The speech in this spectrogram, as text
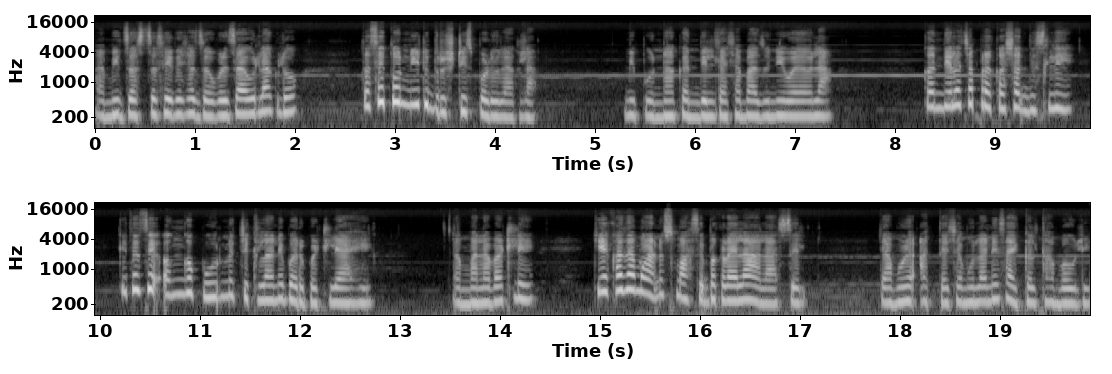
आम्ही जसजसे त्याच्याजवळ जाऊ लागलो तसे तो नीट दृष्टीस पडू लागला. मी पुन्हा कंदील त्याच्या बाजूने वळवला. कंदिलाच्या प्रकाशात दिसले की त्याचे अंग पूर्ण चिखलाने बरबटले आहे. आम्हाला वाटले की एखादा माणूस मासे पकडायला आला असेल. त्यामुळे आत्याच्या मुलाने सायकल थांबवली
